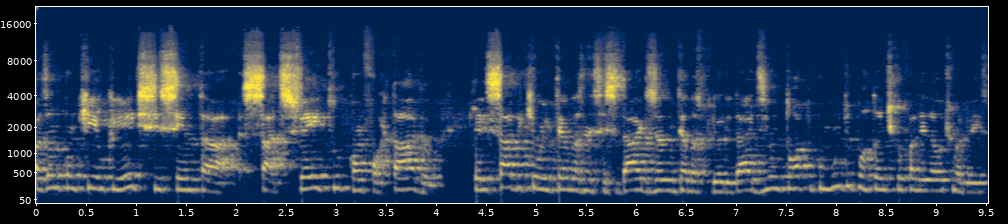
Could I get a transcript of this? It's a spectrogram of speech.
fazendo com que o cliente se sinta satisfeito, confortável, ele sabe que eu entendo as necessidades, eu entendo as prioridades, e um tópico muito importante que eu falei da última vez,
